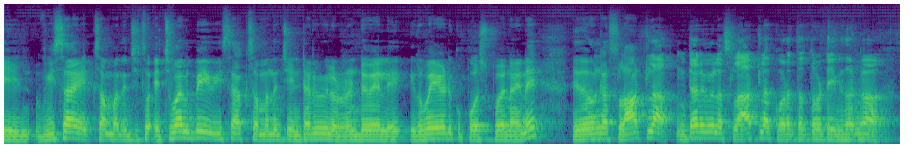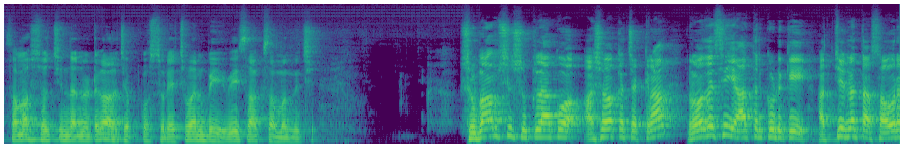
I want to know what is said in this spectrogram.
ఈ వీసాకి సంబంధించి హెచ్ వన్ బి వీసాకి సంబంధించి ఇంటర్వ్యూలు రెండు వేల ఇరవై ఏడుకు పోస్ట్ పోయిన అయినాయి ఈ విధంగా స్లాట్ల ఇంటర్వ్యూల స్లాట్ల కొరతతోటి ఈ విధంగా సమస్య వచ్చిందన్నట్టుగా చెప్పుకొస్తారు హెచ్ వన్ బి వీసాకు సంబంధించి. శుభాంశు శుక్లాకు అశోక చక్ర రోదసి యాత్రికుడికి అత్యున్నత సౌర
